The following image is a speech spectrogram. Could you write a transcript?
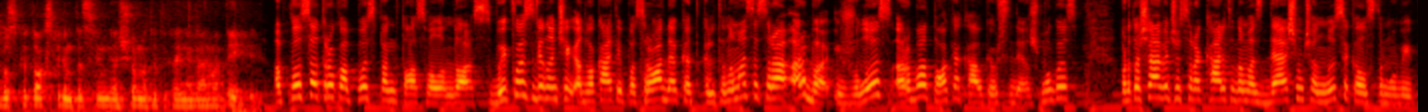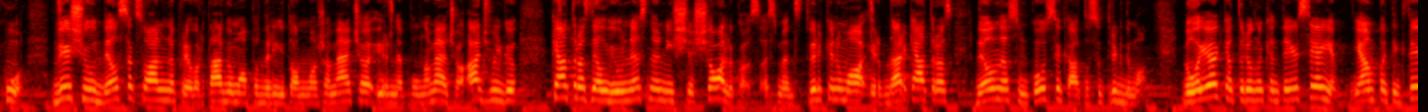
bus kitoks priimtas sprendimas šiuo metu tikrai negalima teikti. Apklausa truko puspenktos valandos. Vaikus ginančiai advokatai pasirodė, kad kaltinamasis yra arba įžulus, arba tokią kaukę užsidėjęs žmogus. Bartoševičius yra kaltinamas dešimčia nusikalstamų veikų, dvi iš jų dėl seksualinio prievartavimo padaryto mažamečio ir nepilnamečio atžvilgių, keturios dėl jaunesnio nei šešiolikos asmens tvirkinimo ir dar keturios dėl nesunkaus sveikatos sutrikdymo. Byloje keturi nukentėjusieji, jam pateikti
